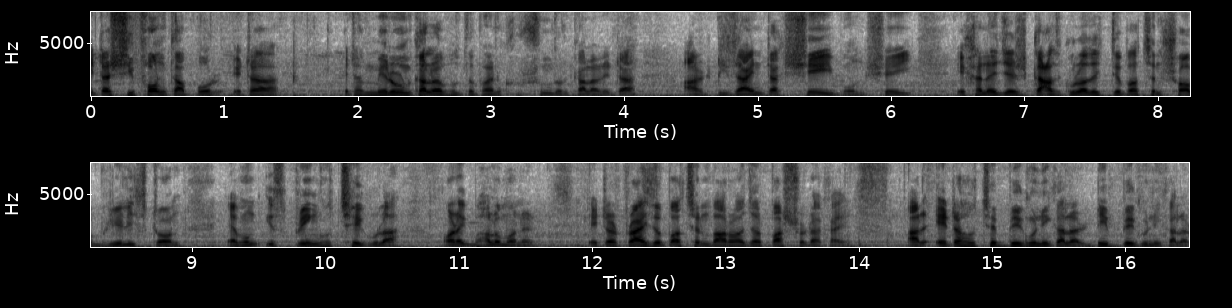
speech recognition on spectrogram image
এটা শিফন কাপড়, এটা এটা মেরুন কালার বলতে পারেন, খুব সুন্দর কালার এটা। আর ডিজাইনটা সেই বোন, সেই। এখানে যে কাজগুলো দেখতে পাচ্ছেন সব রিয়েল স্টোন এবং স্প্রিং হচ্ছে এগুলা, অনেক ভালো মানের। এটার প্রাইসও পাচ্ছেন বারো হাজার পাঁচশো টাকায়। আর এটা হচ্ছে বেগুনি কালার, ডিপ বেগুনি কালার,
